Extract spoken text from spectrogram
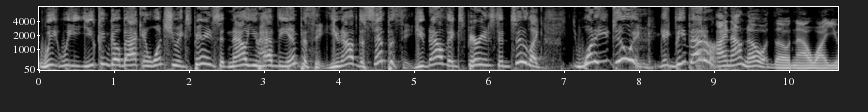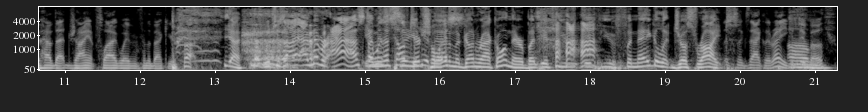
we we you can go back and once you experience it, now you have the empathy. You now have the sympathy. You now have experienced it too. Like, what are you doing? Be better. I now know though now why you have that giant flag waving from the back of your truck, yeah. which is I, I've never asked. It I mean, that's tough your to get choice. that and the gun rack on there, but if you if you finagle it just right, That's exactly right. You can um, do both,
